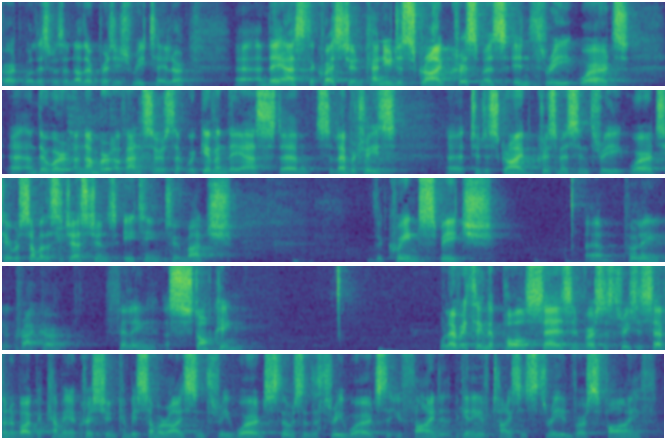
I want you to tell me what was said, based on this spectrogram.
Well, this was another British retailer. Uh, and they asked the question Can you describe Christmas in three words? Uh, and there were a number of answers that were given. They asked um, celebrities uh, to describe Christmas in three words. Here were some of the suggestions eating too much, the Queen's speech, um, pulling a cracker, filling a stocking. Well, everything that Paul says in verses 3 to 7 about becoming a Christian can be summarized in three words. Those are the three words that you find at the beginning of Titus 3 in verse 5,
